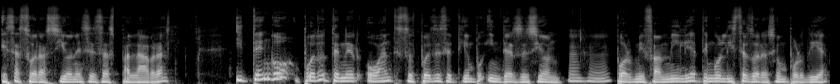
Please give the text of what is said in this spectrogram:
esas oraciones, esas palabras y tengo, puedo tener, o antes o después de ese tiempo, intercesión por mi familia. Tengo listas de oración por día.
